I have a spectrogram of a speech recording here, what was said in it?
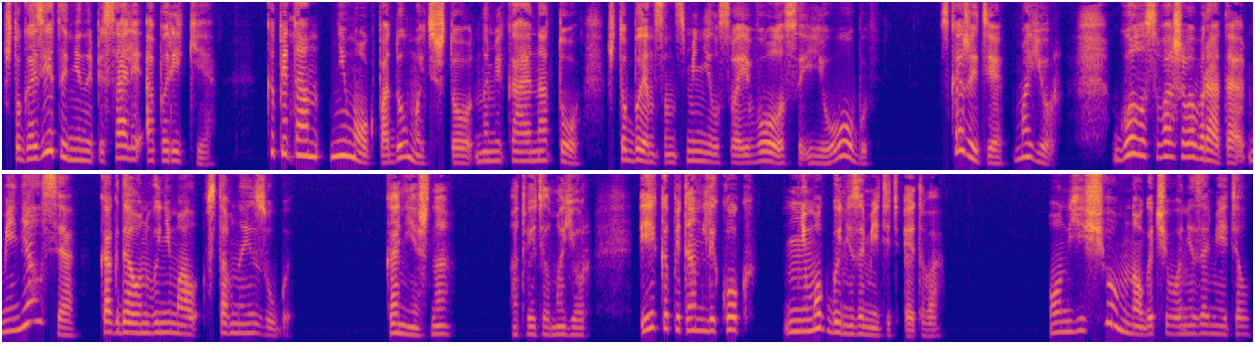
что газеты не написали о парике. Капитан не мог подумать, что, намекая на то, что Бенсон сменил свои волосы и обувь. Скажите, майор, голос вашего брата менялся, когда он вынимал вставные зубы? Конечно, ответил майор. И капитан Лекок не мог бы не заметить этого. Он еще много чего не заметил,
